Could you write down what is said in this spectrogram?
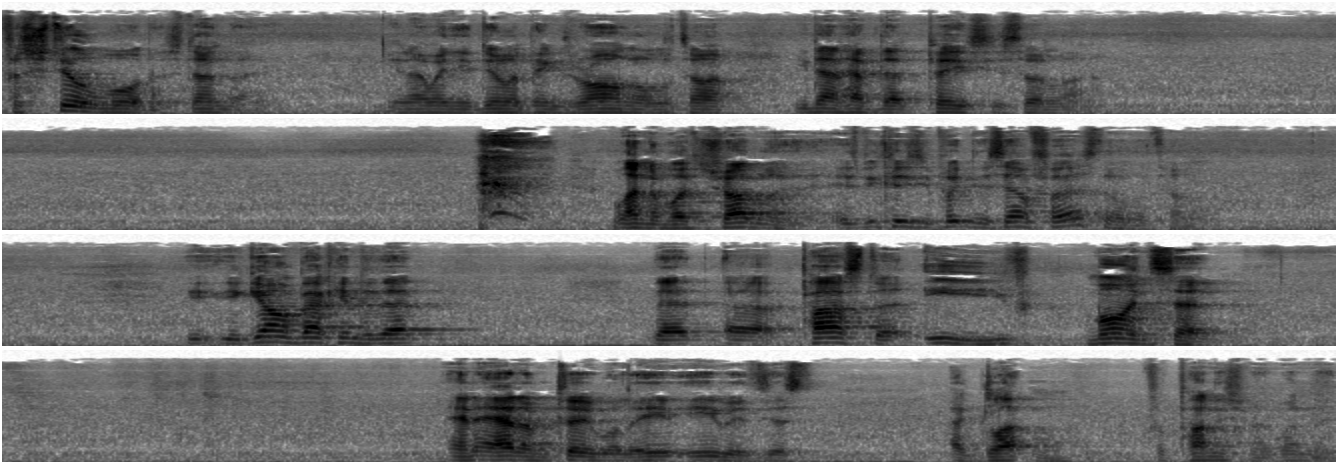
for still waters, don't they? You know, when you're doing things wrong all the time, you don't have that peace. You're sort of like, wonder what's troubling you. It's because you're putting yourself first all the time. You're going back into that that uh, Pastor Eve mindset, and Adam too. Well, he, he was just a glutton for punishment, wasn't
